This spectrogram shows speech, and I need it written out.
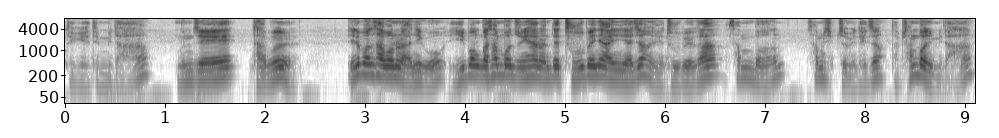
되게 됩니다. 문제의 답을 1번, 4번은 아니고 2번과 3번 중에 하나인데 두 배냐 아니냐죠? 예, 두 배가 3번 30점이 되죠. 답 3번입니다.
